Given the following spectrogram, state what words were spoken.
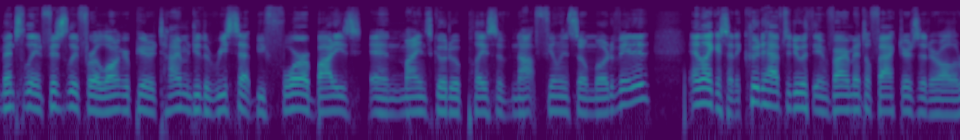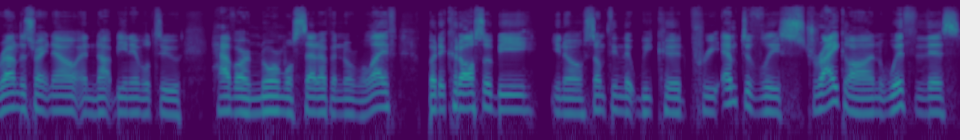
mentally and physically for a longer period of time and do the reset before our bodies and minds go to a place of not feeling so motivated. And like I said, it could have to do with the environmental factors that are all around us right now and not being able to have our normal setup and normal life but it could also be, you know, something that we could preemptively strike on with this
